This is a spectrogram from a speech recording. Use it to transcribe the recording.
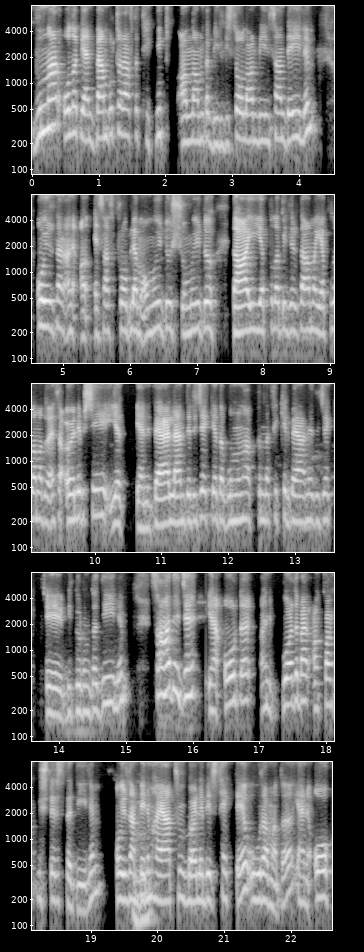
Bunlar olabilir. Yani ben bu tarafta teknik anlamda bilgisi olan bir insan değilim. O yüzden hani esas problem o muydu, şu muydu, daha iyi yapılabilirdi ama yapılamadı. Mesela öyle bir şeyi yani değerlendirecek ya da bunun hakkında fikir beyan edecek e, bir durumda değilim. Sadece yani orada hani bu arada ben Akbank müşterisi de değilim. O yüzden Hı-hı. benim hayatım böyle bir sekteye uğramadı. Yani o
